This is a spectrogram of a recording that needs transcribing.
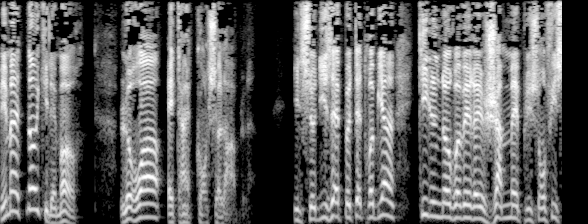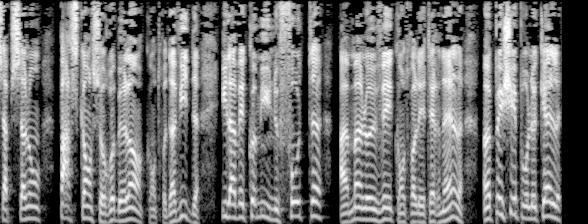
Mais maintenant qu'il est mort, le roi est inconsolable. Il se disait peut-être bien qu'il ne reverrait jamais plus son fils Absalom parce qu'en se rebellant contre David, il avait commis une faute à main levée contre l'Éternel, un péché pour lequel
